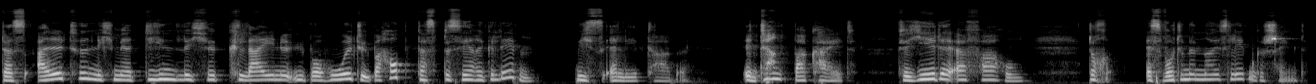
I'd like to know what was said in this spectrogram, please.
das alte, nicht mehr dienliche, kleine, überholte, überhaupt das bisherige Leben, wie ich es erlebt habe. In Dankbarkeit für jede Erfahrung. Doch es wurde mir ein neues Leben geschenkt.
